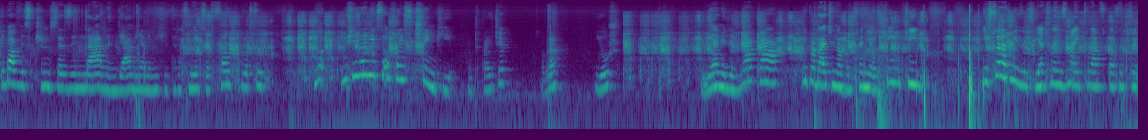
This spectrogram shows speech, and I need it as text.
chyba w skrzynce z narzędziami, ale mi się teraz nie chce otworzyć po prostu. No myślę, że nie chcę otworzyć skrzynki. No, czekajcie. Dobra. Już. Jemy ziemniaka i podajcie na poprzednie odcinki. Jest coraz mniej wyświetleń z Minecrafta, także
